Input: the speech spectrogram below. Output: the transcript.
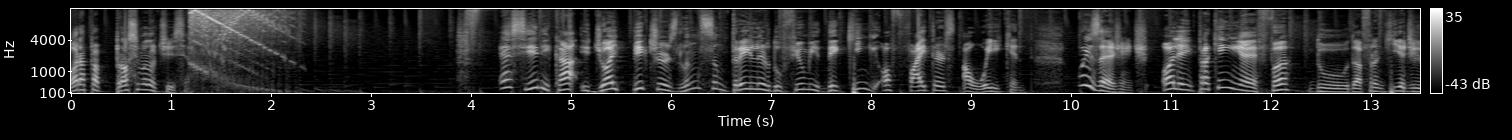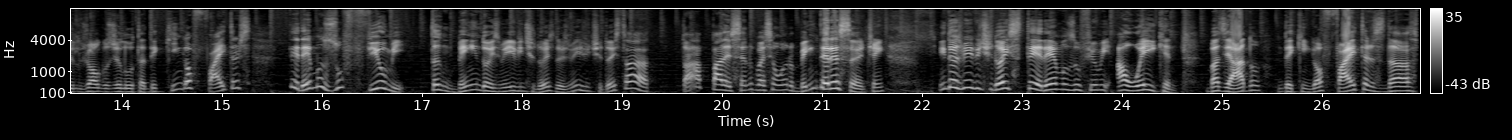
Bora para a próxima notícia. SNK e Joy Pictures lançam trailer do filme The King of Fighters Awaken. Pois é, gente. Olha aí, pra quem é fã do, da franquia de jogos de luta The King of Fighters, teremos o filme também em 2022. 2022 tá, tá parecendo que vai ser um ano bem interessante, hein? Em 2022 teremos o filme Awaken, baseado no The King of Fighters da,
